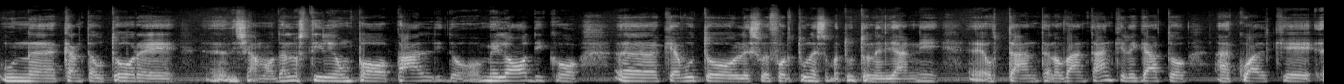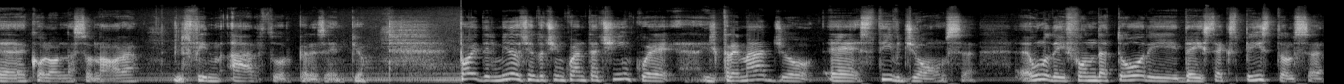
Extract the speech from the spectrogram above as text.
un cantautore eh, diciamo dallo stile un po' pallido, melodico, eh, che ha avuto le sue fortune soprattutto negli anni eh, 80-90, anche legato a qualche eh, colonna sonora, il film Arthur per esempio. Poi del 1955, il 3 maggio, è Steve Jones, uno dei fondatori dei Sex Pistols,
